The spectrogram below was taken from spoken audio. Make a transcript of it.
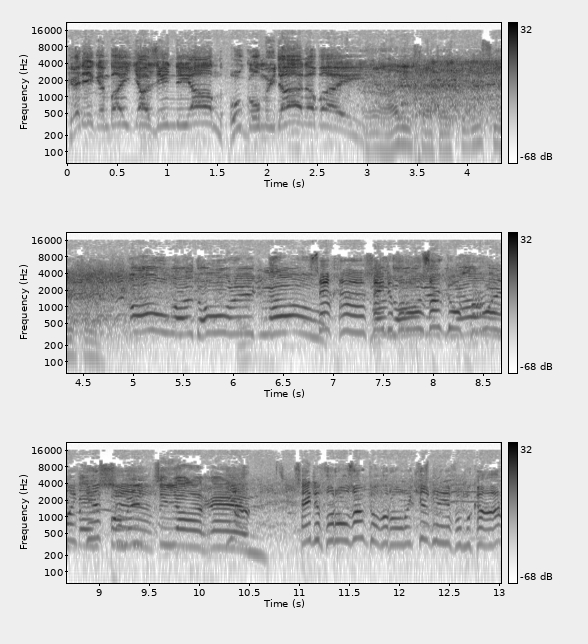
Ken ik een beetje als Indiaan? Hoe kom je daar nou bij? Uh, Harry gaat ook politie op. Oh, nou? Zeg, zijn er voor ons ook nog rolletjes? politieagent. zijn er voor ons ook nog rolletjes, meneer Van elkaar?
